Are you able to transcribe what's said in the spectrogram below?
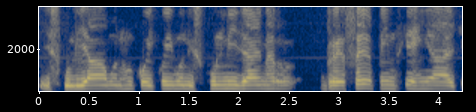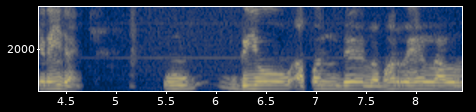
स्कूलिया मन हो कोई कोई मन स्कूल नहीं जाए हर ड्रेसे पिंध के यहाँ आके रही जाए दियो अपन जे लभर रहेल और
